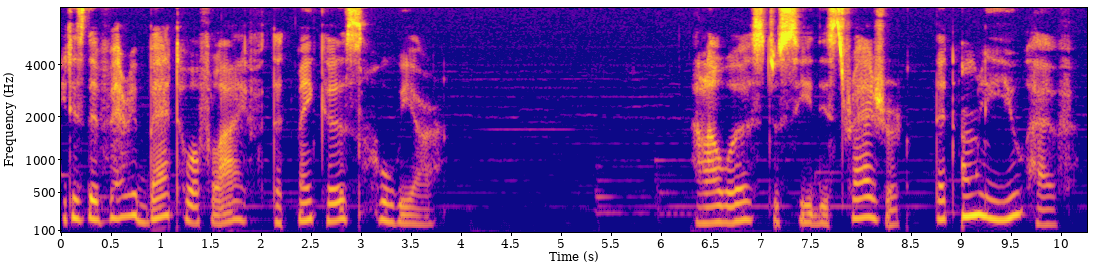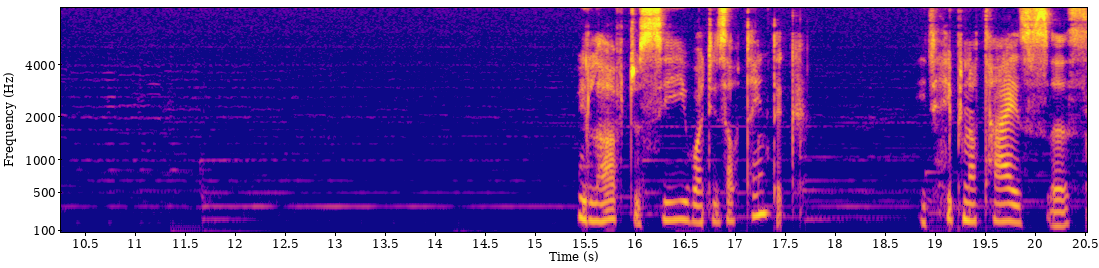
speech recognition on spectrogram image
It is the very battle of life that makes us who we are. Allow us to see this treasure that only you have. We love to see what is authentic. It hypnotizes us.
